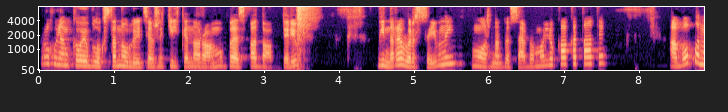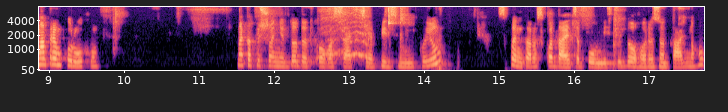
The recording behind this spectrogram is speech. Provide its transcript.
Прогулянковий блок встановлюється вже тільки на раму, без адаптерів. Він реверсивний, можна до себе малюка катати або по напрямку руху. На капюшоні додаткова секція під змійкою. Спинка розкладається повністю до горизонтального,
